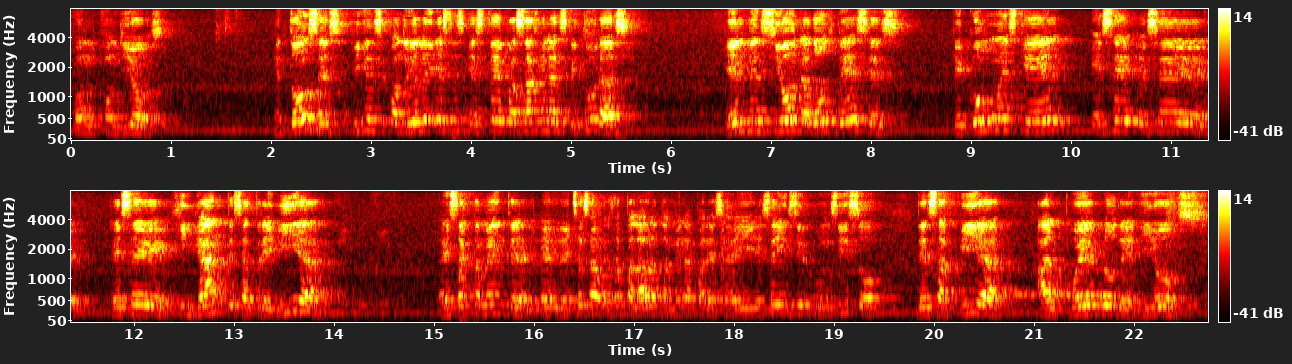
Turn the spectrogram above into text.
con, con Dios. Entonces, fíjense, cuando yo leí este, este, pasaje en las Escrituras, él menciona dos veces que cómo es que él, ese, ese, ese gigante, se atrevía. Exactamente, de hecho esa, esa palabra también aparece ahí. Ese incircunciso desafía al pueblo de Dios,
